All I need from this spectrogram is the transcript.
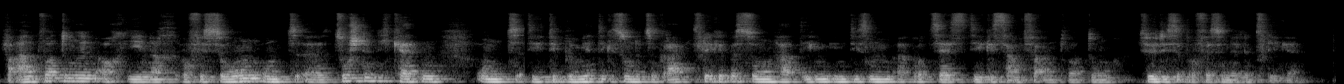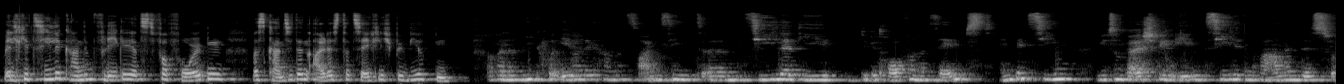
Verantwortungen, auch je nach Profession und äh, Zuständigkeiten. Und die diplomierte Gesundheits- und Krankenpflegeperson hat eben in diesem äh, Prozess die Gesamtverantwortung für diese professionelle Pflege. Welche Ziele kann die Pflege jetzt verfolgen? Was kann sie denn alles tatsächlich bewirken? Auf einer Mikroebene kann man sagen, sind ähm, Ziele, die die Betroffenen selbst einbeziehen, wie zum Beispiel eben Ziele im Rahmen des äh,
